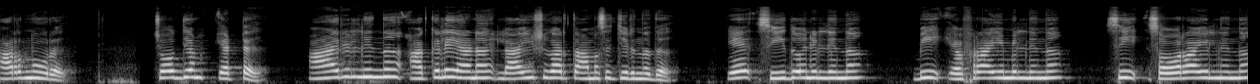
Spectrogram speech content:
അറുന്നൂറ്. ചോദ്യം എട്ട്. ആരിൽ നിന്ന് അകലെയാണ് ലായിഷുകാർ താമസിച്ചിരുന്നത്? എ സീതോനിൽ നിന്ന് ബി എഫ്രായിമിൽ നിന്ന് സി സോറായിൽ നിന്ന്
